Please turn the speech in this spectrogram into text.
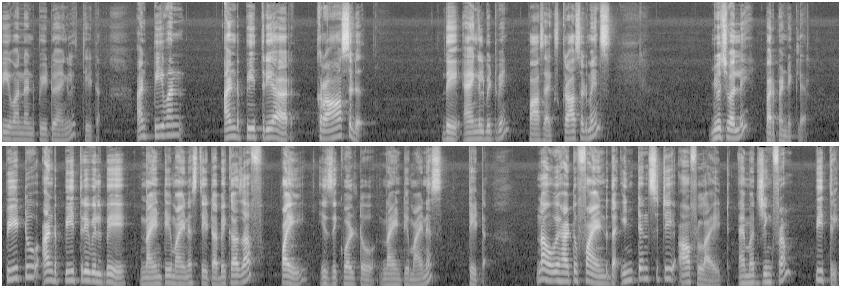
p1 and p2 angle is theta. And p1 and p3 are crossed the angle between pass axis crossed means mutually perpendicular p2 and p3 will be 90 minus theta because of pi is equal to 90 minus theta now we have to find the intensity of light emerging from P3.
